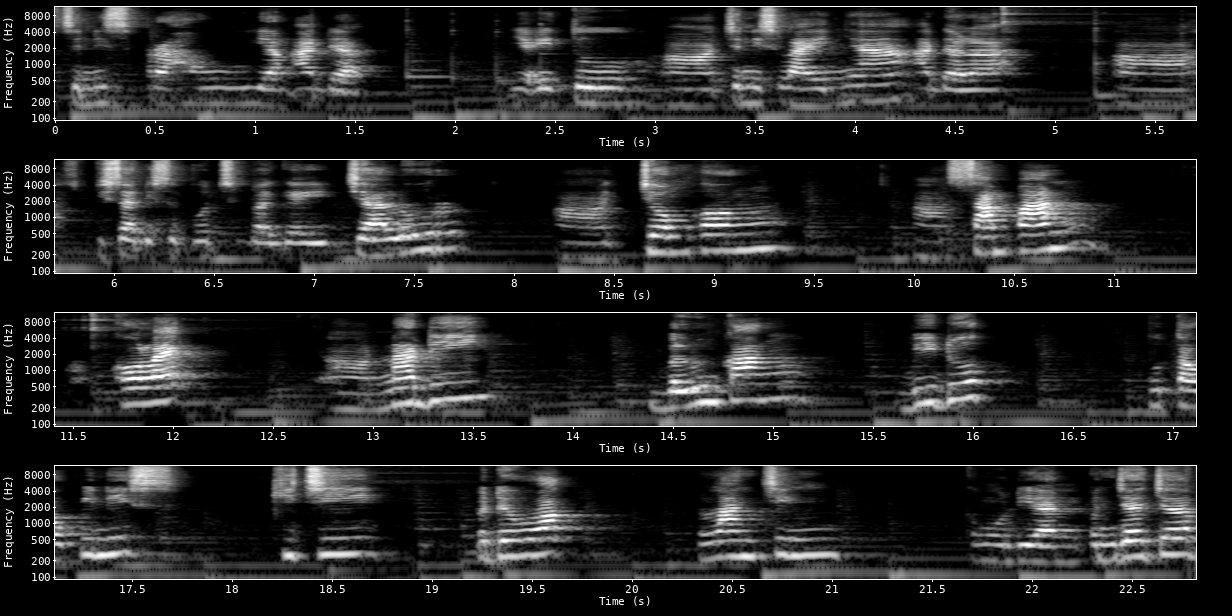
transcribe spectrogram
jenis perahu yang ada. Yaitu uh, jenis lainnya adalah uh, bisa disebut sebagai jalur, uh, jongkong, uh, sampan, kolek, eh, nadi, belungkang, biduk, putau pinis, kici, bedewak, lancing, kemudian penjajab,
